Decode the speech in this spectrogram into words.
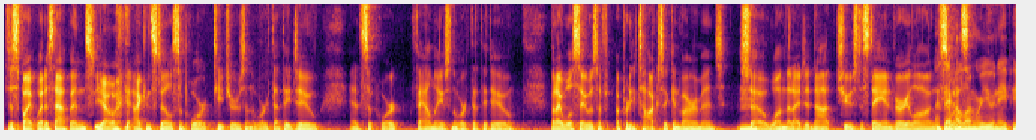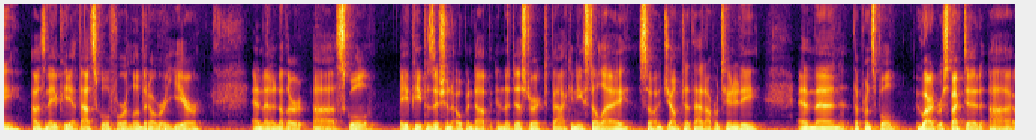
despite what has happened you know i can still support teachers and the work that they do and support families and the work that they do. But i will say it was a, a pretty toxic environment. So one that i did not choose to stay in very long. I say, So how long were you in AP? I was an AP at that school for a little bit over a year, and then another uh, school AP position opened up in the district back in East LA. So I jumped at that opportunity, and then the principal, who I'd respected, uh,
